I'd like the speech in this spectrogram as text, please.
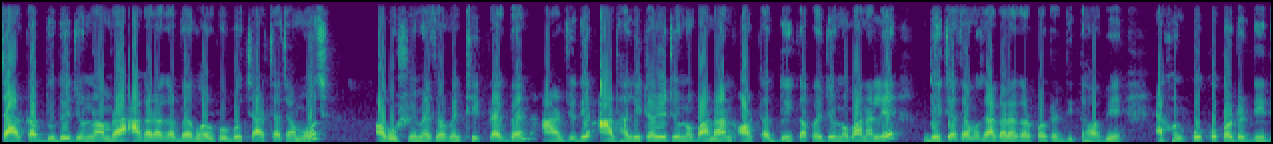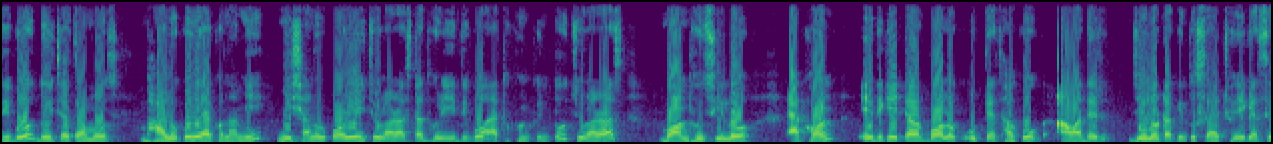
চার কাপ দুধের জন্য আমরা আগার আগার ব্যবহার করব চার চা চামচ অবশ্যই মেজারমেন্ট ঠিক রাখবেন। আর যদি আধা লিটারের জন্য বানান, অর্থাৎ দুই কাপের জন্য বানালে দুই চা চামচ আগার আগার পাউডার দিতে হবে। এখন কোকো পাউডার দিয়ে দিব দুই চা চামচ। ভালো করে এখন আমি মিশানোর পরেই চুলা রাসটা ধরিয়ে দিব। এতক্ষণ কিন্তু চুলা রাস বন্ধ ছিল। এখন এদিকে এটা বলক উঠতে থাকুক। আমাদের জেলোটা কিন্তু সেট হয়ে গেছে।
